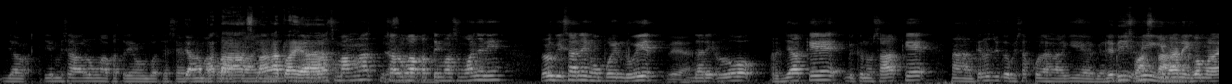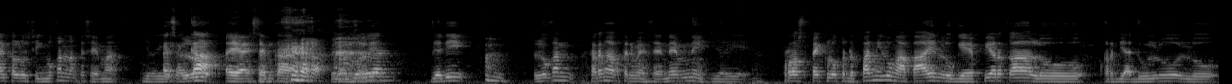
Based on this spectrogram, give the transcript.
jangan ya misal lu nggak keterima buat SMA Jangan atau patah apa, semangat lah ya. Jangan semangat misal lu nggak keterima semuanya nih lu bisa nih ngumpulin duit Iya. dari lu kerja ke bikin usaha ke nah nanti lu juga bisa kuliah lagi ya biar Jadi swasta. ini gimana nih gue mulai ke lu sing lu kan anak SMA. Yoi. SMK. Lu, eh ya, SMK. Jadi lu kan sekarang gak keterima SNM nih. Yoi. Prospek lu ke depan nih lu ngapain? Lu gapir kah? Lu kerja dulu, lu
